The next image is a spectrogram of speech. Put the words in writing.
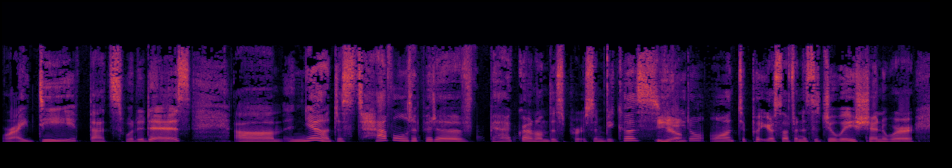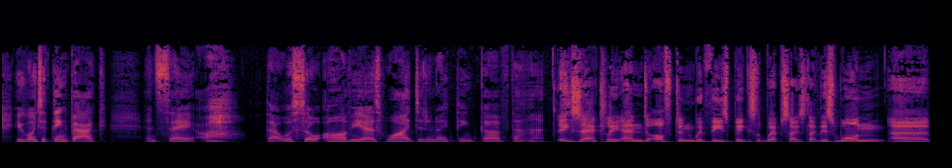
or ID. That's what it is. Um, and yeah, just have a little bit of background on this person because Yeah. you don't want to put yourself in a situation where you're going to think back and say, oh, that was so obvious. Why didn't I think of that? Exactly, and often with these big websites, like this one uh,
